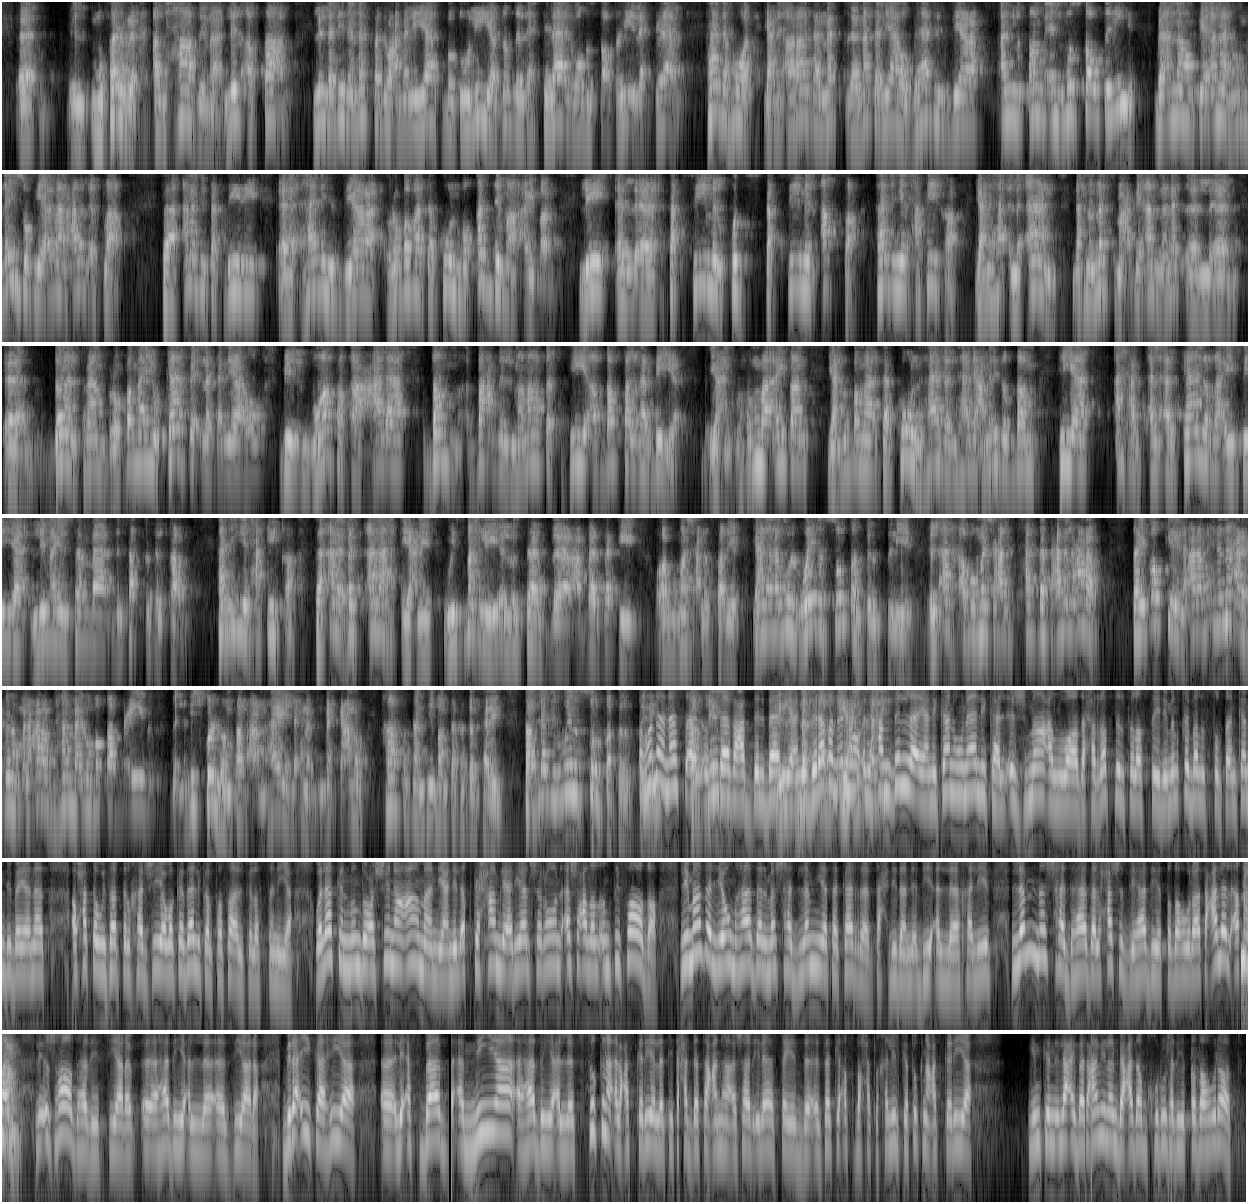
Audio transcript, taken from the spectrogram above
المفرخ الحاضنة للأبطال للذين نفذوا عمليات بطولية ضد الاحتلال ومستوطني الاحتلال. هذا هو يعني أراد نتنياهو بهذه الزيارة أن يطمئن مستوطنيه بأنهم في أمان هم ليسوا في أمان على الإطلاق. فأنا في تقديري هذه الزيارة ربما تكون مقدمة أيضا لتقسيم القدس تقسيم الأقصى. هذه هي الحقيقة. يعني الآن نحن نسمع بأن دونالد ترامب ربما يكافئ نتنياهو بالموافقة على ضم بعض المناطق في الضفة الغربية. يعني هم أيضا يعني ربما تكون هذا هذه عملية الضم هي أحد الأركان الرئيسية لما يسمى بصفقة القرن. هذه هي الحقيقة. فأنا بس أنا يعني ويسمح لي الأستاذ عباس زكي وأبو مشعل الصديق. يعني أنا أقول وين السلطة الفلسطينية؟ الأخ أبو مشعل تحدث عن العرب. طيب okay العرب إحنا نعرف إنهم العرب همل ومطبعين مش كلهم طبعا. هاي اللي إحنا بنحكي عنه خاصة في منطقة الخليج. طب لكن وين السلطة الفلسطينية؟ هنا نسأل أستاذ عبد الباري يعني برغم إنه يعني الحمد لله يعني كان هنالك الإجماع الواضح الرفض الفلسطيني من قبل السلطه ان كان ببيانات أو حتى وزارة الخارجية وكذلك الفصائل الفلسطينية. ولكن منذ 20 عاما يعني الاقتحام لأريال شارون أشعل الانتفاضة. لماذا اليوم هذا المشهد لم يتكرر تحديدا بالخليل؟ لم نشهد هذا الحشد لهذه التظاهرات على الأقل نعم. لإجهاض هذه السيارة هذه الزيارة. برأيك هي لأسباب أمنية هذه الثكنه العسكرية التي تحدث عنها أشار إليها السيد زكي؟ أصبحت الخليل كثكنه عسكرية يمكن لعبت عاملا بعدم خروج هذه التظاهرات.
